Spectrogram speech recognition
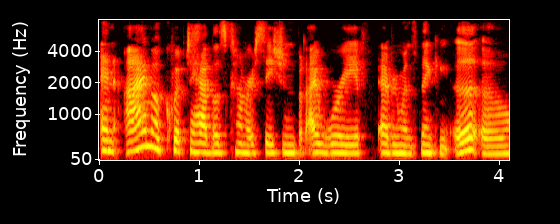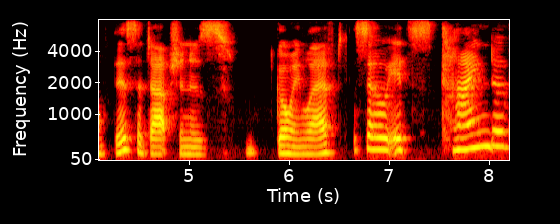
and I'm equipped to have those conversations, but I worry if everyone's thinking, "Uh oh, this adoption is going left." So it's kind of.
